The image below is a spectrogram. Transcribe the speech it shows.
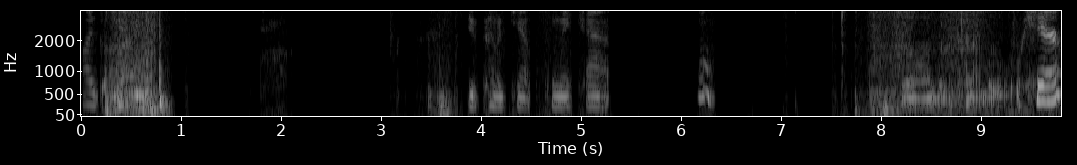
My God. You kind of can't see my cat. So I'm gonna kind of move over here.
